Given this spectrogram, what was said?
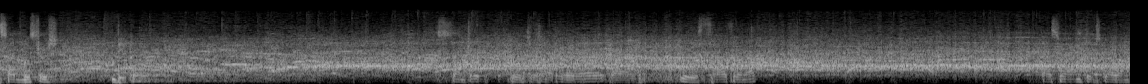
Side boosters. BECO. Center. We throttle them up. S1 keeps going.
